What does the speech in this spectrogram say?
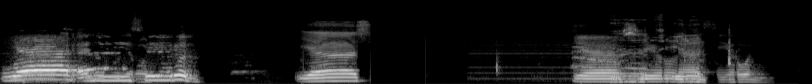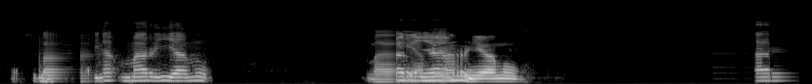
Yasirun. Yas Yasirun. Yasirun. Kirinya Maryamu. Maryam. Maryamu. Mar-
